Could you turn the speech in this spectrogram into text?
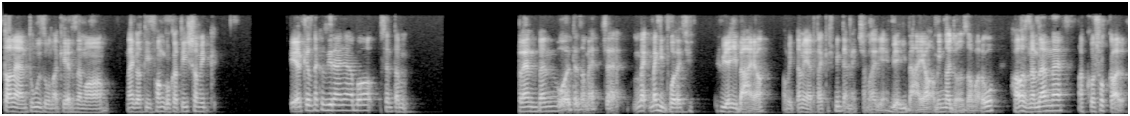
talán túlzónak érzem a negatív hangokat is, amik érkeznek az irányába. Szerintem rendben volt ez a meccse. Meg, megint volt egy hülye hibája, amit nem értek, és minden meccsen van egy ilyen hülye hibája, ami nagyon zavaró. Ha az nem lenne, akkor sokkal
